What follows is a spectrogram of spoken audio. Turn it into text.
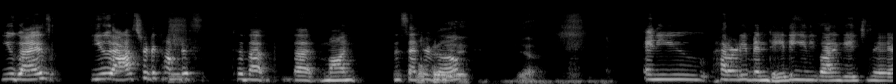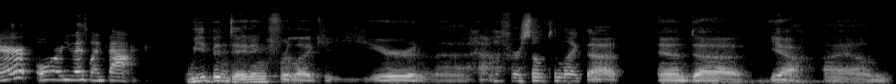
you guys you asked her to come to to that that mon the Centerville, Montpellier. yeah and you had already been dating and you got engaged there, or you guys went back. we'd been dating for like a year and a half or something like that and uh yeah i um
